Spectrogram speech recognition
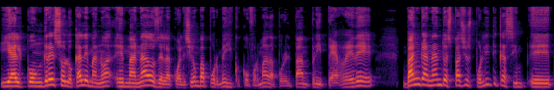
y al Congreso local emanados de la coalición Va por México conformada por el PAN, PRI, PRD, van ganando espacios, políticas, eh,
